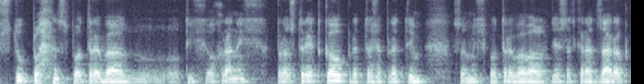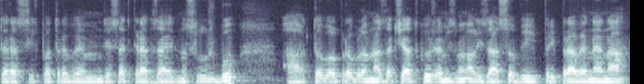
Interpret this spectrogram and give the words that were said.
vstúpla spotreba tých ochranných prostriedkov, pretože predtým som ich potreboval 10 krát za rok, teraz ich potrebujem 10 krát za jednu službu. A to bol problém na začiatku, že my sme mali zásoby pripravené na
